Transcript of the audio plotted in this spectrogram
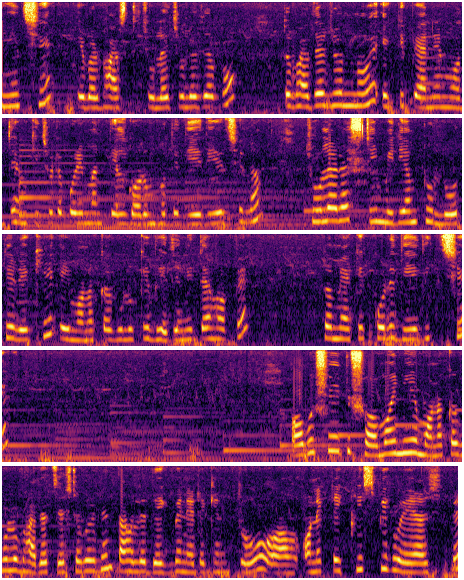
নিয়েছি। এবার ভাজতে চুলায় চলে যাব। তো ভাজার জন্য একটি প্যানের মধ্যে আমি কিছুটা পরিমাণ তেল গরম হতে দিয়ে দিয়েছিলাম। চুলা রাসটি মিডিয়াম টু লোতে রেখে এই মনাক্কাগুলোকে ভেজে নিতে হবে। তো আমি এক এক করে দিয়ে দিচ্ছি। অবশ্যই একটু সময় নিয়ে মনাক্কাগুলো ভাজার চেষ্টা করবেন, তাহলে দেখবেন এটা কিন্তু অনেকটাই ক্রিস্পি হয়ে আসবে।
